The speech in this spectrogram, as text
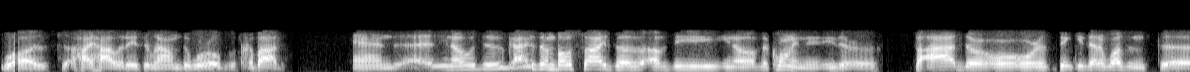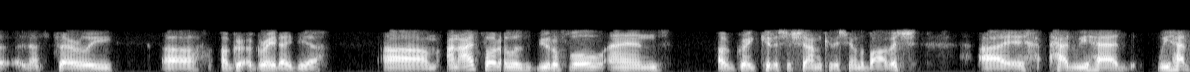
was high holidays around the world with Chabad and uh, you know the guys on both sides of of the you know of the coin either bad or, or, or thinking that it wasn't uh, necessarily uh, a, gr- a great idea um and I thought it was beautiful and a great kiddush Hashem kiddush Hashem Lubavitch I had we had we had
